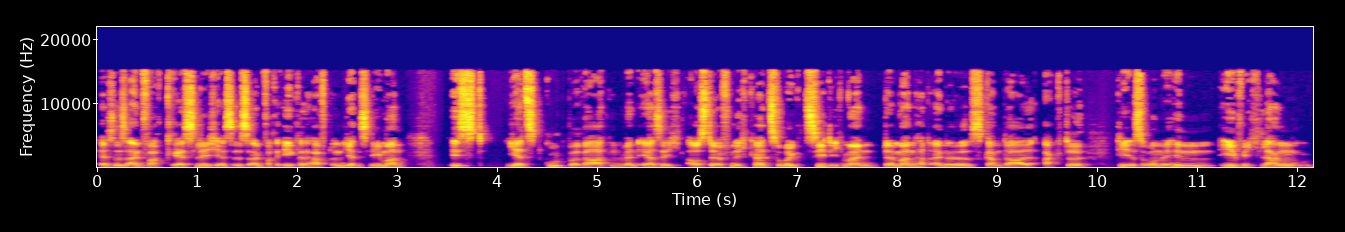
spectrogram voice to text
Es ist einfach grässlich, es ist einfach ekelhaft und Jens Lehmann ist jetzt gut beraten, wenn er sich aus der Öffentlichkeit zurückzieht. Ich meine, der Mann hat eine Skandalakte, die ist ohnehin ewig lang.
